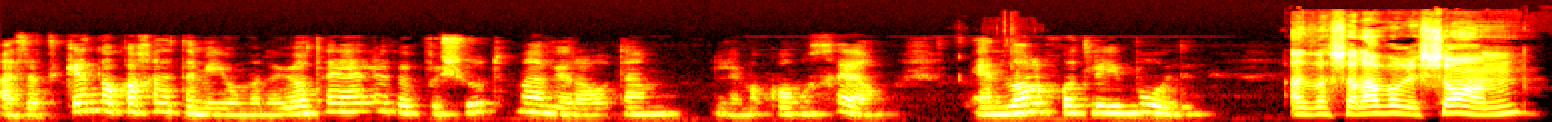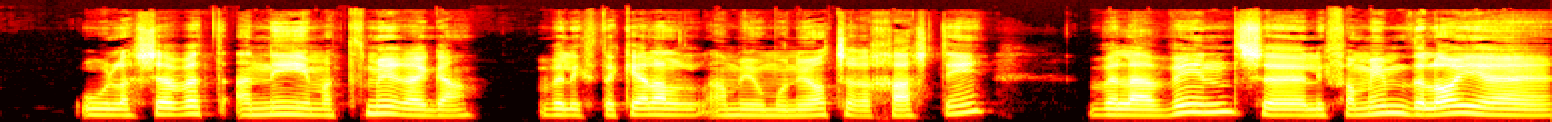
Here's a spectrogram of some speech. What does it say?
אז את כן לוקחת את המיומנויות האלה ופשוט מעבירה אותן למקום אחר. הן לא הולכות לאיבוד. אז השלב הראשון הוא לשבת אני עם עצמי רגע, ולהסתכל על המיומנויות שרכשתי, ולהבין שלפעמים זה לא יהיה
